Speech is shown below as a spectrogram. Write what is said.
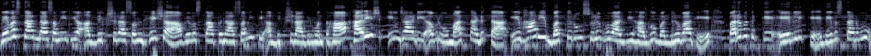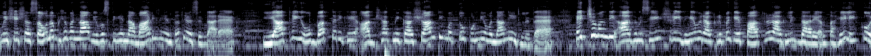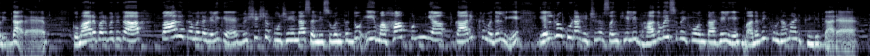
ದೇವಸ್ಥಾನದ ಸಮಿತಿಯ ಅಧ್ಯಕ್ಷರ ಸಂದೇಶ, ವ್ಯವಸ್ಥಾಪನಾ ಸಮಿತಿ ಅಧ್ಯಕ್ಷರಾಗಿರುವಂತಹ ಹರೀಶ್ ಇಂಜಾಡಿ ಅವರು ಮಾತನಾಡುತ್ತಾ, ಈ ಬಾರಿ ಭಕ್ತರು ಸುಲಭವಾಗಿ ಹಾಗೂ ಭದ್ರವಾಗಿ ಪರ್ವತಕ್ಕೆ ಏರ್ಲಿಕ್ಕೆ ದೇವಸ್ಥಾನವು ವಿಶೇಷ ಸೌಲಭ್ಯವನ್ನ, ವ್ಯವಸ್ಥೆಯನ್ನ ಮಾಡಿದೆ ಅಂತ ತಿಳಿಸಿದ್ದಾರೆ. ಯಾತ್ರೆಯು ಭಕ್ತರಿಗೆ ಆಧ್ಯಾತ್ಮಿಕ ಶಾಂತಿ ಮತ್ತು ಪುಣ್ಯವನ್ನ ನೀಡಲಿದೆ. ಹೆಚ್ಚು ಮಂದಿ ಆಗಮಿಸಿ ಶ್ರೀ ದೇವರ ಕೃಪೆಗೆ ಪಾತ್ರರಾಗಲಿದ್ದಾರೆ ಅಂತ ಹೇಳಿ ಕೋರಿದ್ದಾರೆ. ಕುಮಾರ ಪರ್ವತದ ಪಾದಕಮಲಗಳಿಗೆ ವಿಶೇಷ ಪೂಜೆಯನ್ನ ಸಲ್ಲಿಸುವಂತದ್ದು ಈ ಮಹಾಪುಣ್ಯ ಕಾರ್ಯಕ್ರಮದಲ್ಲಿ ಎಲ್ಲರೂ ಕೂಡ ಹೆಚ್ಚಿನ ಸಂಖ್ಯೆಯಲ್ಲಿ ಭಾಗವಹಿಸಬೇಕು ಅಂತ ಹೇಳಿ ಮನವಿ ಕೂಡ ಮಾಡಿಕೊಂಡಿದ್ದಾರೆ.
